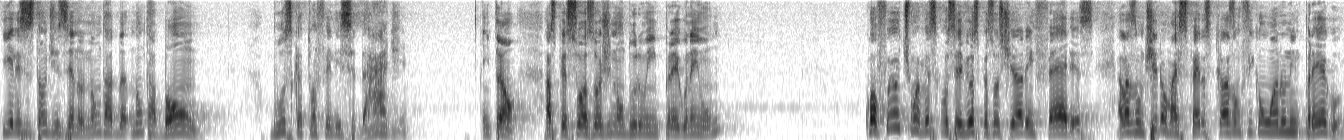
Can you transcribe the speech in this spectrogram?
e eles estão dizendo: "Não tá não tá bom. Busca a tua felicidade". Então, as pessoas hoje não duram em emprego nenhum qual foi a última vez que você viu as pessoas tirarem férias? Elas não tiram mais férias porque elas não ficam um ano no emprego.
